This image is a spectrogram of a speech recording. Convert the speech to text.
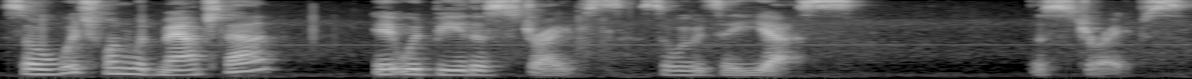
So which one would match that? It would be the stripes. So we would say yes, the stripes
